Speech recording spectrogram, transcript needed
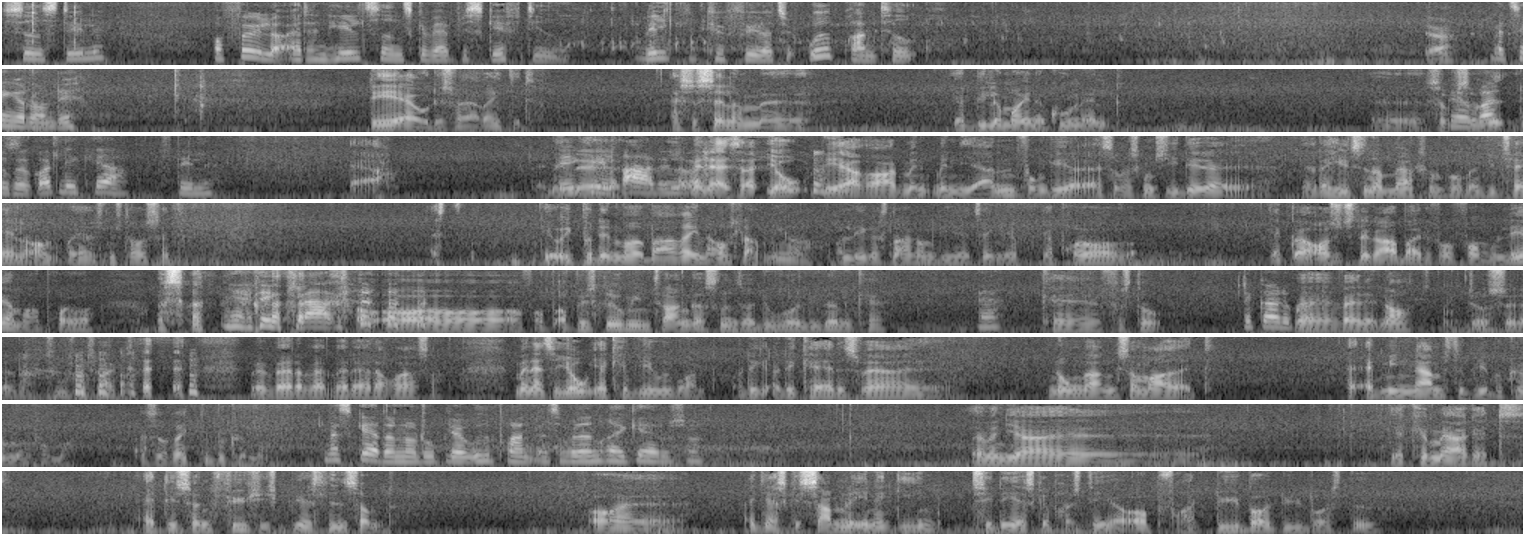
sidde stille og føler, at han hele tiden skal være beskæftiget, hvilket kan føre til udbrændthed. Ja. Hvad tænker du om det? Det er jo desværre rigtigt. Altså selvom øh, jeg bilder mig ind og kunne alt, øh, så, Du kan, så godt, du kan jo godt ligge her stille. Ja, Det er Men, ikke helt øh, rart, eller hvad? men altså, jo, det er rart, men, men hjernen fungerer, altså hvad skal man sige, det er, jeg er da hele tiden opmærksom på, hvad vi taler om, og jeg synes da også, at altså, det er jo ikke på den måde bare ren afslappning at, at ligge og snakke om de her ting. Jeg, jeg prøver, jeg gør også et stykke arbejde for at formulere mig og prøver og så, Ja, det er klart. og, og, og, og, og, og beskrive mine tanker, sådan, så du og lytterne kan, Ja. kan forstå, Det gør du godt. hvad, hvad det, nå, det var sødt af dig. Tusind tak. hvad, hvad, der, hvad, hvad det er, der rører sig. Men altså jo, jeg kan blive udbrændt. Og det, og det kan jeg desværre øh, nogle gange så meget, at, at mine nærmeste bliver bekymret for mig. Altså rigtig bekymret. Hvad sker der, når du bliver udbrændt? Altså, hvordan reagerer du så? Jamen jeg, øh, jeg kan mærke, at, at det sådan fysisk bliver slidsomt. Og øh, at jeg skal samle energien til det, jeg skal præstere op fra et dybere og dybere sted.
